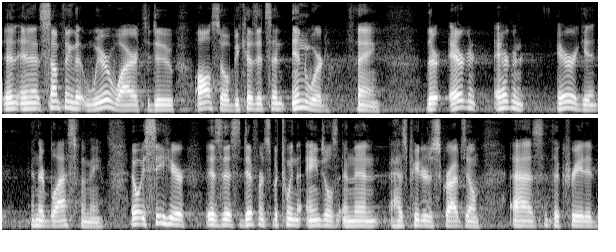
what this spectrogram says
And, and it's something that we're wired to do also because it's an inward thing. They're arrogant, arrogant, arrogant in their blasphemy. And what we see here is this difference between the angels and then, as Peter describes them, as the created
